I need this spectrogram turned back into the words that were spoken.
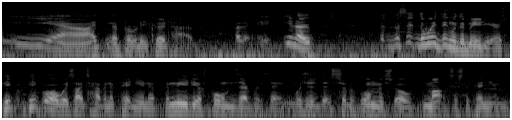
Yeah, I think there probably could have. Uh, You know, the, th- the weird thing with the media is people, people always like to have an opinion of the media forms everything, which is this sort of almost old Marxist opinion.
